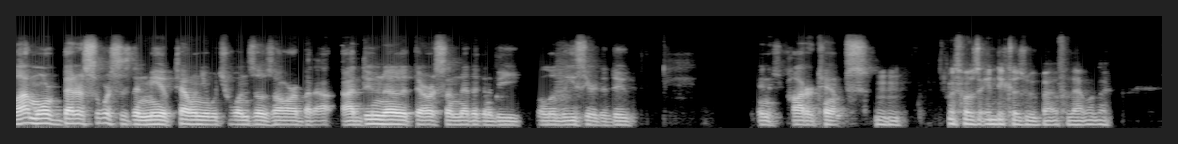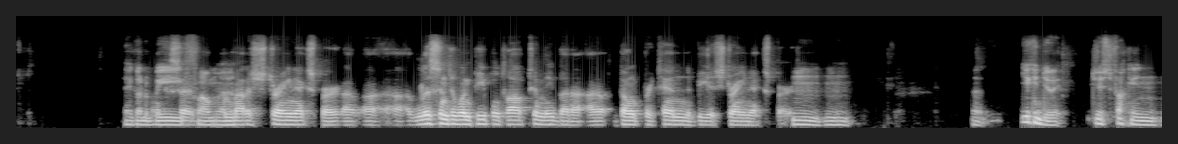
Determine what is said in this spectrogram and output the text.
a lot more better sources than me of telling you which ones those are, but I, I do know that there are some that are going to be a little easier to do in hotter temps. I suppose indicas would be better for that, wouldn't they? They're going to Like I be said, from. I'm uh, not a strain expert. I, I, I listen to when people talk to me, but I, I don't pretend to be a strain expert. mhm. But you can do it. Just fucking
